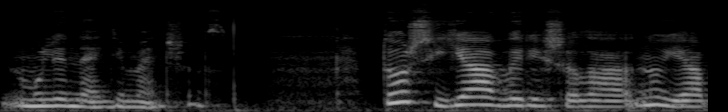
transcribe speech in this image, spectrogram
Муліне Dimensions. Тож я вирішила, ну я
